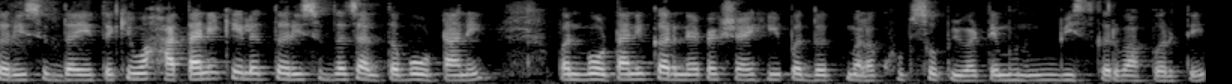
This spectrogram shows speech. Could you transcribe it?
तरीसुद्धा येतं. किंवा हाताने केलं तरीसुद्धा चालतं बोटाने. पण बोटाने करण्यापेक्षा ही पद्धत मला खूप सोपी वाटते म्हणून मी विस्कर वापरते.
